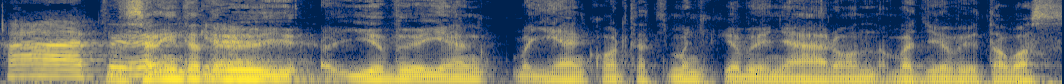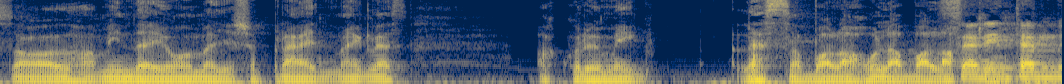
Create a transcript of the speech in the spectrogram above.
Hát, De szerinted igen. ő jövő ilyen, vagy ilyenkor, tehát mondjuk jövő nyáron, vagy jövő tavasszal, ha minden jól megy és a Pride meg lesz, akkor ő még lesz a valahol a valaki. Szerintem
